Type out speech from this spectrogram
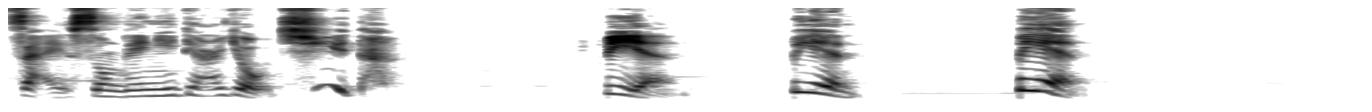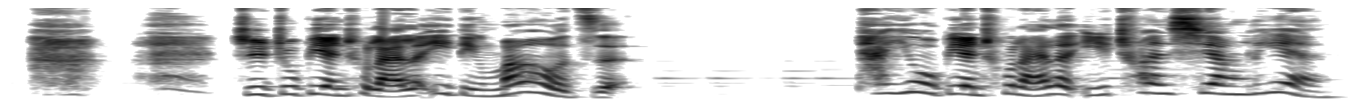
再送给你点有趣的。变，变，变！哈，蜘蛛变出来了一顶帽子，它又变出来了一串项链。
